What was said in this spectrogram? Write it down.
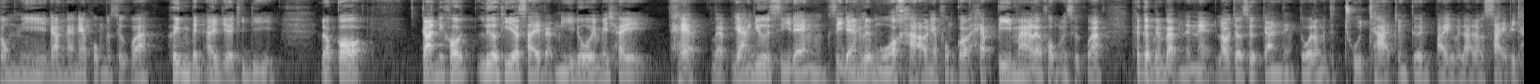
ตรงนี้ ดังนั้นเนี่ยผมรู้สึกว่าเฮ้ยมันเป็นไอเดียที่ดี แล้วก็การที่เขาเลือกที่จะใส่แบบนี้โดยไม่ใช่แถบแบบยางยืดสีแดง สีแดงเลือดหมูขาวเนี่ยผมก็แฮปปี้มากแล้วผมรู้สึกว่า ถ้าเกิดเป็นแบบนั้นเนี่ยเราจะรู้สึกการแต่งตัวเรามันจะฉูดฉาดจนเกินไปเวลาเราใส่ไปท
